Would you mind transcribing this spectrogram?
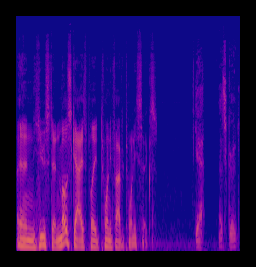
in Houston. Most guys played 25 or 26. Yeah, that's good.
